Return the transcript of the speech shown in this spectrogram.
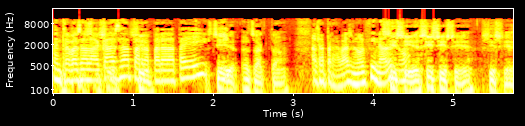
entraves a la casa sí, per sí. reparar l'aparell sí, exacte el reparaves, no, al final, sí, no? Sí, sí, sí, sí, sí, sí.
